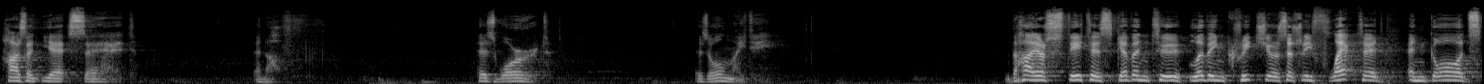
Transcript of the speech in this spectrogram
hasn't yet said enough. His word is almighty. The higher status given to living creatures is reflected in God's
